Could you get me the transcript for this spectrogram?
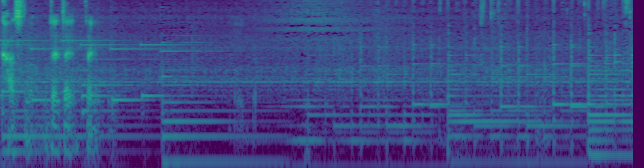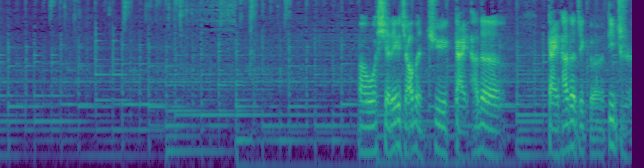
卡死了，再再再。啊，我写了一个脚本去改它的，改它的这个地址。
